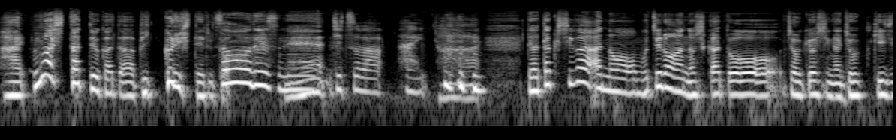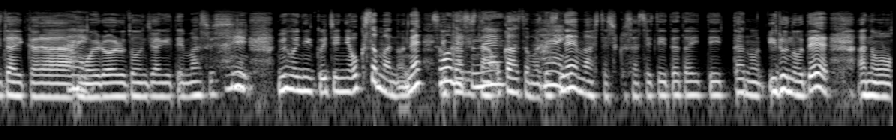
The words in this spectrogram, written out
はい、今知ったっていう方はびっくりしてると。そうですねね実ははい。はい。で私はあのもちろんあの鹿と調教師がジョッキー時代からはいもういろいろ存じ上げてますし、はい美穂に行くうちに奥様のねゆかりさんお母様ですね、はいまあ親しくさせていただいていたのいるのであの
